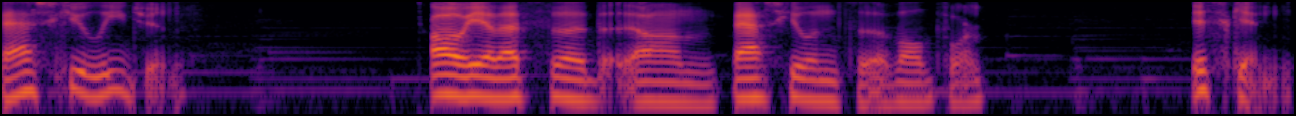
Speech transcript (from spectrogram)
Basculegion. Oh yeah, that's the, the um Basculin's evolved form. Iscan.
